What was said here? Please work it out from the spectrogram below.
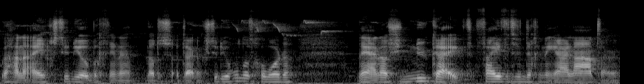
we gaan een eigen studio beginnen. Dat is uiteindelijk Studio 100 geworden. Nou ja, en als je nu kijkt, 25 jaar later,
